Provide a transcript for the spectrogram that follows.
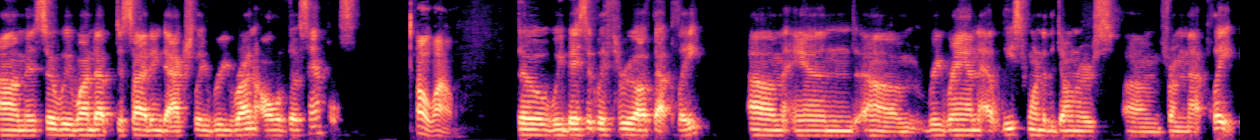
Um, and so we wound up deciding to actually rerun all of those samples. Oh wow! So we basically threw out that plate um, and um, reran at least one of the donors um, from that plate.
